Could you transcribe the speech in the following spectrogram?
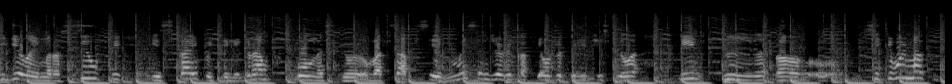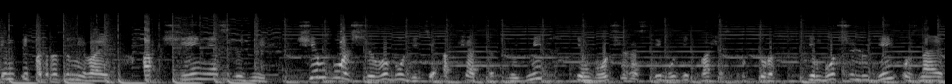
и делаем рассылки, и Skype, и Telegram, полностью WhatsApp, все мессенджеры, как я уже перечислила, и сетевой маркетинг и подразумевает общение с людьми. Чем больше вы будете общаться с людьми, тем больше расти будет ваша структура, тем больше людей узнают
